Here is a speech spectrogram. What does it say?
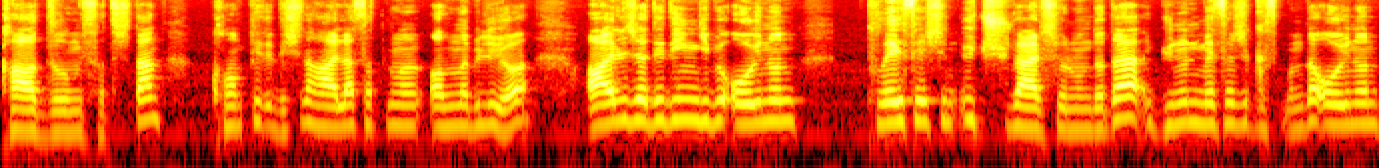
kaldırılmış satıştan Complete Edition hala satın alınabiliyor. Ayrıca dediğin gibi oyunun PlayStation 3 versiyonunda da günün mesajı kısmında oyunun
